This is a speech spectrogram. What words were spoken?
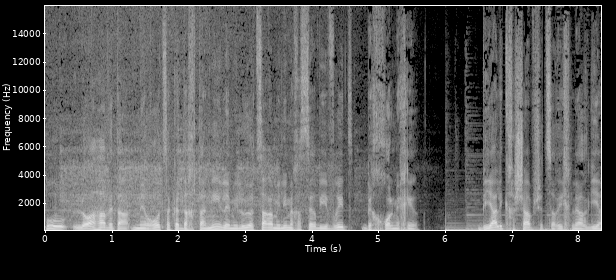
הוא לא אהב את המרוץ הקדחתני למילוי אוצר המילים החסר בעברית בכל מחיר. ביאליק חשב שצריך להרגיע.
